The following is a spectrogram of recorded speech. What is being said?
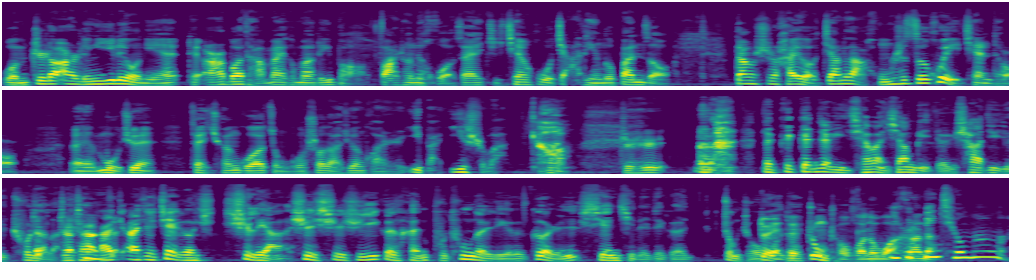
我们知道二零一六年这阿尔伯塔麦克马里堡发生的火灾，几千户家庭都搬走，当时还有加拿大红十字会牵头。呃，募捐在全国总共收到捐款是一百一十万啊，只是 那跟跟这个一千万相比，这个差距就出来了。这差而而且这个是两是是是一个很普通的这个个人掀起的这个众筹活动。对对众筹活动一网上的冰球妈妈，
